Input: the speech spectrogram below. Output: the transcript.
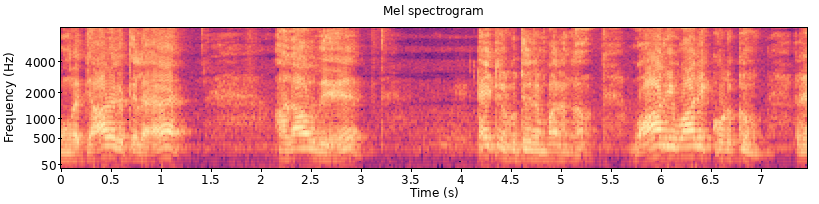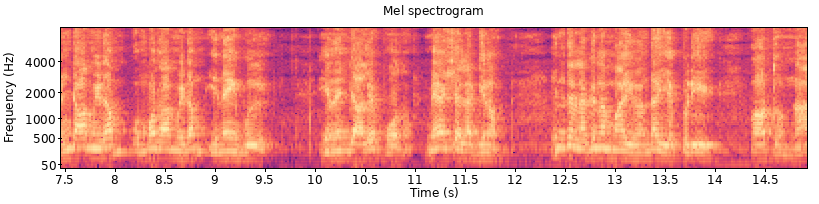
உங்கள் ஜாதகத்தில் அதாவது டைட்டில் கொடுத்துக்கிறேன் பாருங்க. வாரி வாரி கொடுக்கும். ரெண்டாம் இடம் ஒன்பதாம் இடம் இணைவு. இணைஞ்சாலே போதும். மேஷ லக்னம். இந்த லக்னமாக இருந்தால் எப்படி பார்த்தோம்னா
